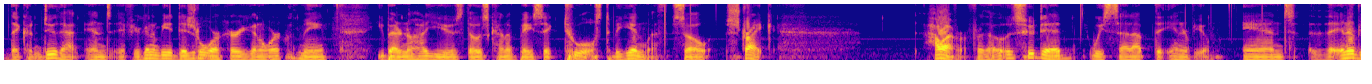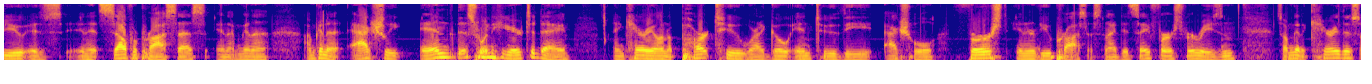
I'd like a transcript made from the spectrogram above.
they couldn't do that. And if you're going to be a digital worker, you're going to work with me, you better know how to use those kind of basic tools to begin with. So, strike. However, for those who did, we set up the interview. And the interview is in itself a process, and I'm gonna I'm gonna actually end this one here today and carry on a part two where I go into the actual first interview process. And I did say first for a reason. So I'm going to carry this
